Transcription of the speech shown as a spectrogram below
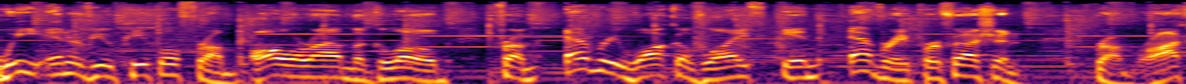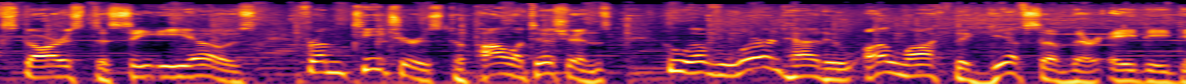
we interview people from all around the globe, from every walk of life in every profession, from rock stars to CEOs, from teachers to politicians who have learned how to unlock the gifts of their ADD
